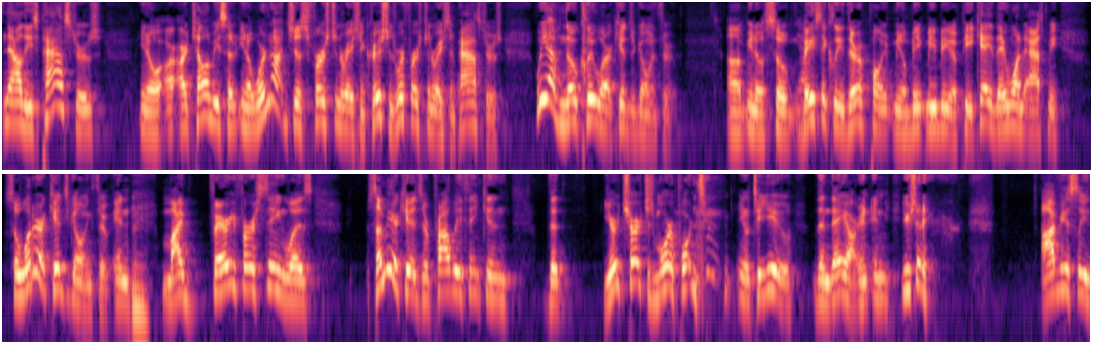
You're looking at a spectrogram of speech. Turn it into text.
now these pastors, you know, are, are telling me, so you know, we're not just first generation Christians. We're first generation pastors. We have no clue what our kids are going through. Um, you know, so basically their point, you know, me, me being a PK, they wanted to ask me, so what are our kids going through? And my very first thing was, some of your kids are probably thinking that your church is more important, to, you know, to you than they are, and, and you should. Obviously,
